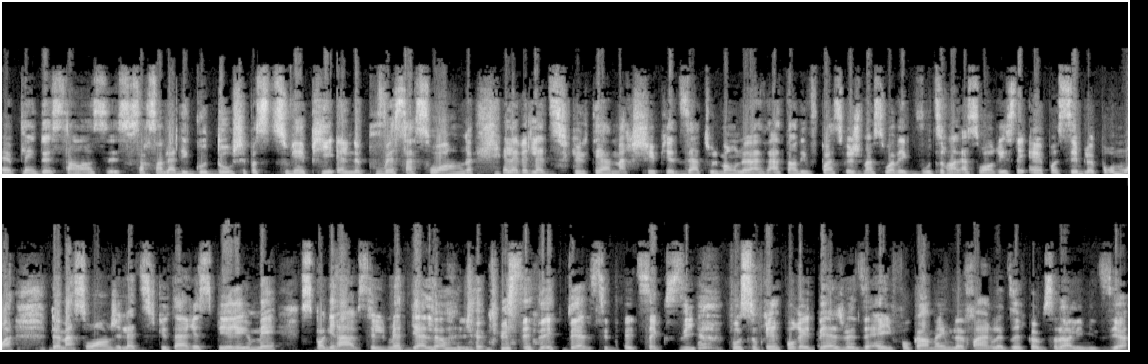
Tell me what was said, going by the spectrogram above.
euh, plein de sang, ça ressemblait à des gouttes d'eau, je sais pas si tu te souviens, puis elle ne pouvait s'asseoir, elle avait de la difficulté à marcher, puis elle disait à tout le monde là, attendez-vous pas ce que je m'assoie avec vous durant la soirée. C'est impossible pour moi de m'asseoir. J'ai de la difficulté à respirer, mais c'est pas grave. C'est le Met Gala. Le but, c'est d'être belle, c'est d'être sexy. Faut souffrir pour être belle. Je me dis, il faut quand même le faire, le dire comme ça dans les médias.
